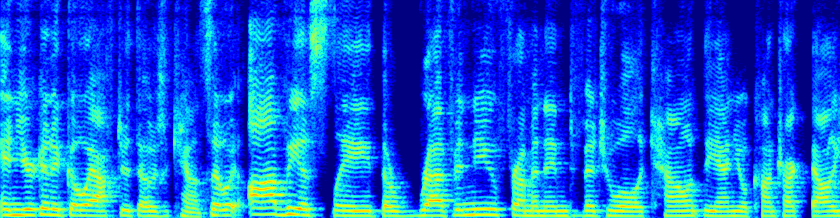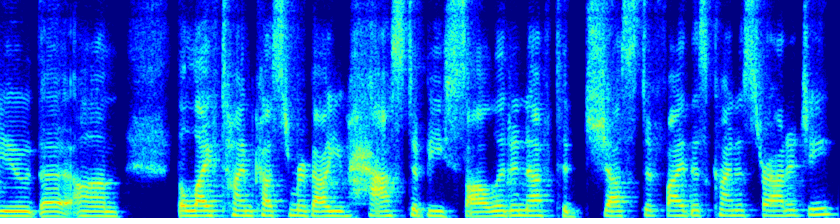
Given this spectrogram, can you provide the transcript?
and you're going to go after those accounts. So obviously, the revenue from an individual account, the annual contract value, the um, the lifetime customer value has to be solid enough to justify this kind of strategy.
